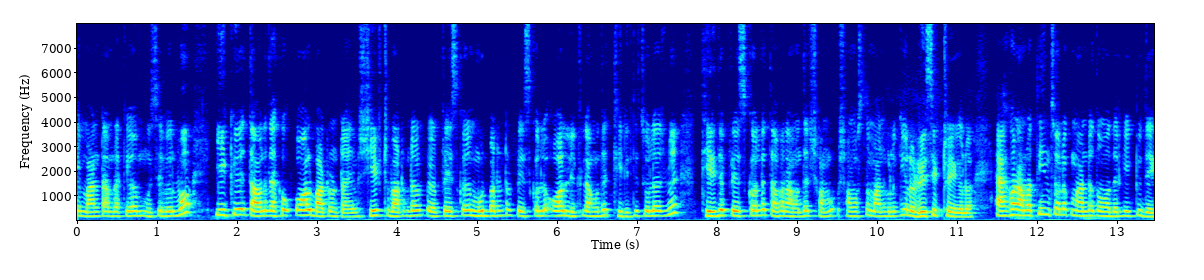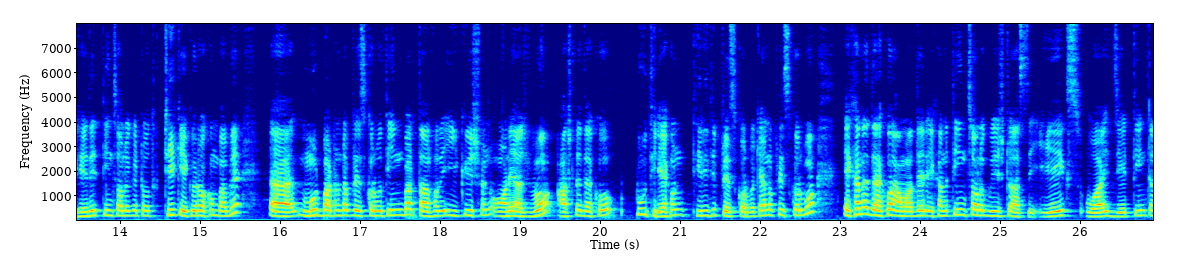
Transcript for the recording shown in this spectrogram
এই মানটা আমরা কীভাবে মুছে ফেলব? ইকুয়াল তাহলে দেখো অল বাটনটা শিফট বাটনটা প্রেস করে মুড বাটনটা প্রেস করলে অল লিখলে আমাদের থ্রিতে চলে আসবে। থ্রিতে প্রেস করলে তারপর আমাদের সম- সমস্ত মানগুলো কী হলো? রিসিপ্ট হয়ে গেলো। এখন আমরা তিন চলক মানটা তোমাদেরকে একটু দেখিয়ে দিই। তিন চলকের তো ঠিক একই রকমভাবে মুড বাটনটা প্রেস করব তিনবার, তারপরে ইকুয়েশন অনে আসব। আসলে দেখো টু থ্রি এখন থ্রিতে প্রেস করব। কেন প্রেস করব? এখানে দেখো আমাদের এখানে তিন চলক বিশিষ্ট আছে এক্স ওয়াই জেড তিনটা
